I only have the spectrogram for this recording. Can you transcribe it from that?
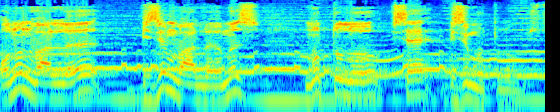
onun varlığı bizim varlığımız, mutluluğu ise bizim mutluluğumuzdur.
